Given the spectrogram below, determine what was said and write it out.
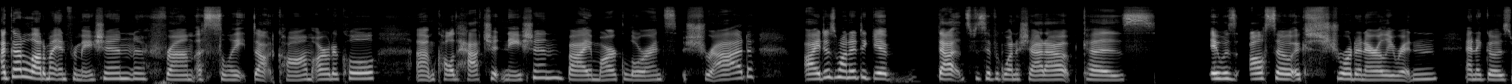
I got a lot of my information from a slate.com article um, called Hatchet Nation by Mark Lawrence Schrad. I just wanted to give that specific one a shout out because it was also extraordinarily written and it goes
